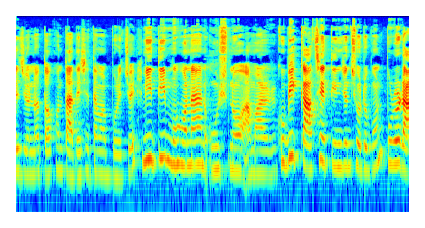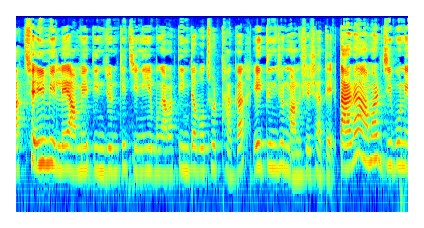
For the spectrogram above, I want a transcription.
এর জন্য, তখন তাদের সাথে আমার পরিচয়। নীতি মোহনা উষ্ণ আমার খুবই কাছের তিনজন ছোট বোন। পুরো রাজশাহী মিলে আমি তিনজনকে চিনি এবং আমার তিনটা বছর থাকা এই তিনজন মানুষের সাথে। তারা আমার জীবনে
